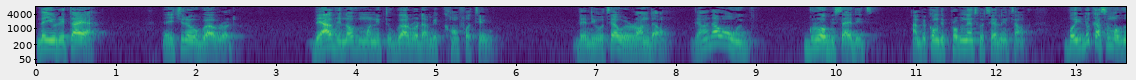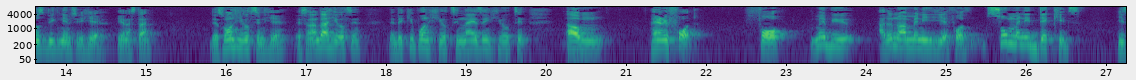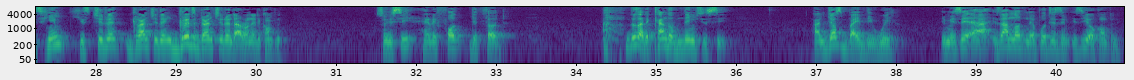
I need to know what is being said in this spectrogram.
then you retire, then your children will go abroad. They have enough money to go abroad and be comfortable. Then the hotel will run down. The other one will grow up beside it and become the prominent hotel in town. But you look at some of those big names you hear, you understand? There's one Hilton here, there's another Hilton, then they keep on Hiltonizing Hilton. Um, Henry Ford, for maybe, I don't know how many years, for so many decades, it's him, his children, grandchildren, great grandchildren that are running the company. So you see, Henry Ford the third. Those are the kind of names you see. And just by the way, you may say, ah, is that not nepotism? Is it your company?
